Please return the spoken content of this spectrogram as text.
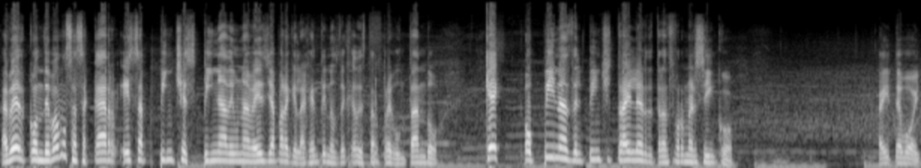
A ver, Conde, vamos a sacar esa pinche espina de una vez ya para que la gente nos deje de estar preguntando. ¿Qué opinas del pinche tráiler de Transformers 5? Ahí te voy.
